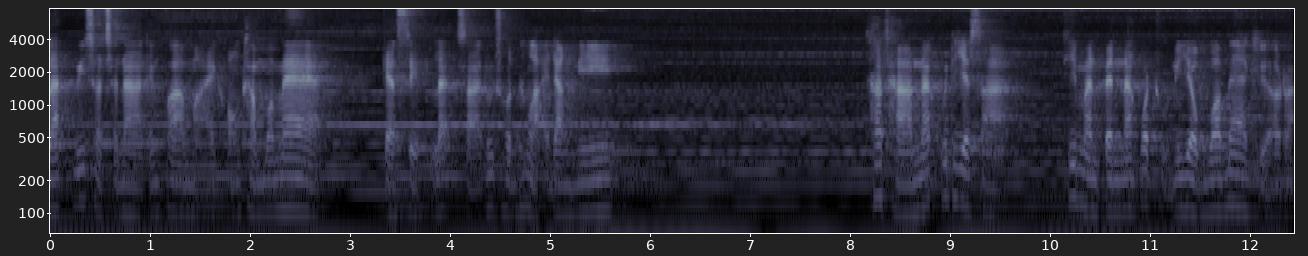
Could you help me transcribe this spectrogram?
และวิสัชนาถึงความหมายของคำว่าแม่ แก่สิทธิและสาธุชนทั้งหลายดังนี้ ถ้าถามนักวิทยาศาสตร์ที่มันเป็นนักวัตถุนิยมว่าแม่คืออะไร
